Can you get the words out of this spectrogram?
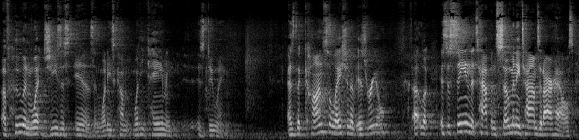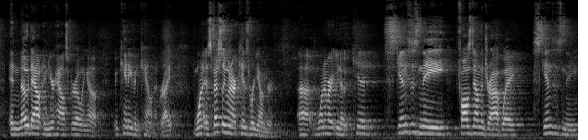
of who and what Jesus is and what, he's come, what he came and is doing. As the consolation of Israel, uh, look, it's a scene that's happened so many times at our house, and no doubt in your house growing up. We can't even count it, right? One, especially when our kids were younger. Uh, one of our, you know, kid skins his knee, falls down the driveway, skins his knee.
